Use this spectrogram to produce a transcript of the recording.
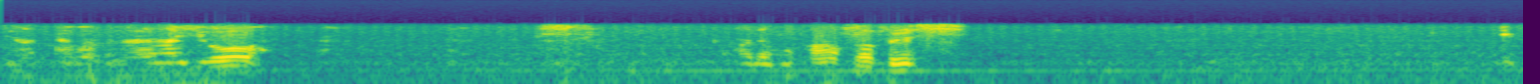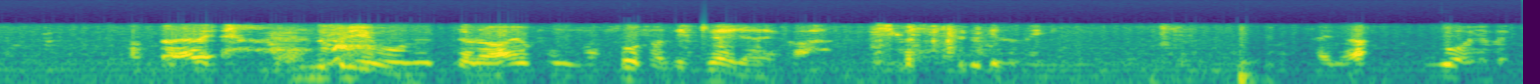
全然あったかくならないよ。肌もう乾燥するし。あったやべ。ハンドクリームを塗ったら iPhone が操作できないじゃないか。しかしするけどね。はいだ。うわ、やべ。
